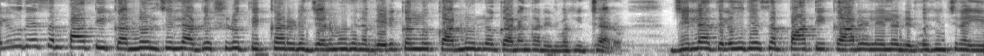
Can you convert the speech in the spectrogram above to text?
తెలుగుదేశం పార్టీ కర్నూలు జిల్లా అధ్యక్షుడు తిక్కారెడ్డి జన్మదిన వేడుకలను కర్నూలులో ఘనంగా నిర్వహించారు. జిల్లా తెలుగుదేశం పార్టీ కార్యాలయంలో నిర్వహించిన ఈ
